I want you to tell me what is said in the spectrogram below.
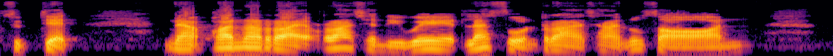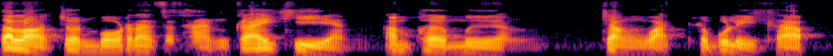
2567 ณ พระนารายราชนิเวศ และสวนราชานุสรณ์ตลอดจนโบราณสถานใกล้เคียง อำเภอเมือง จังหวัดลบบุรีครับ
